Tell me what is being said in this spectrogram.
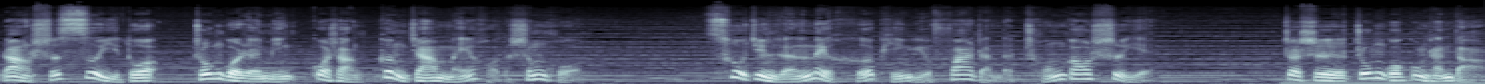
让十四亿多中国人民过上更加美好的生活，促进人类和平与发展的崇高事业，这是中国共产党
